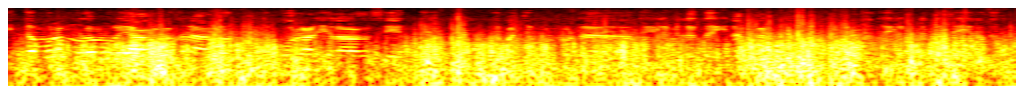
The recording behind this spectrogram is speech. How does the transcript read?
இந்த முறை முதல் முறையாக வந்து நாங்கள் வந்து போராளிகளாக சேர்ந்து இந்த பச்சை புண்ணோட்ட தீயில மில்லத்தை இனம் கண்டு அந்த தீயில மில்லத்தை செய்கிறதுக்கு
